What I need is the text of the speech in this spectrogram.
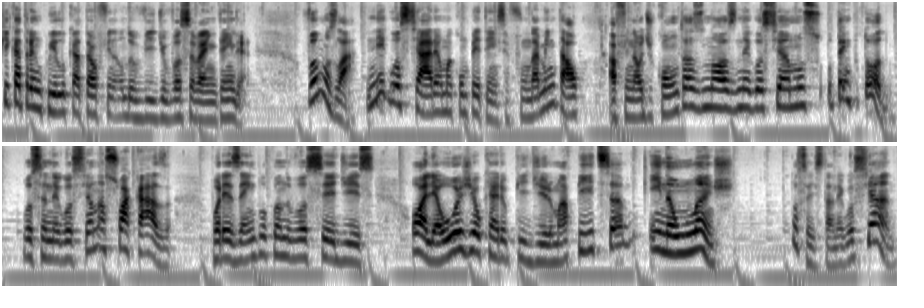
Fica tranquilo que até o final do vídeo você vai entender. Vamos lá, negociar é uma competência fundamental, afinal de contas nós negociamos o tempo todo. Você negocia na sua casa, por exemplo, quando você diz, olha, hoje eu quero pedir uma pizza e não um lanche. Você está negociando,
